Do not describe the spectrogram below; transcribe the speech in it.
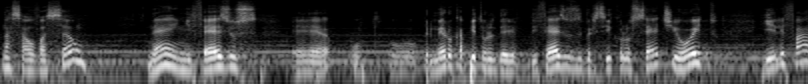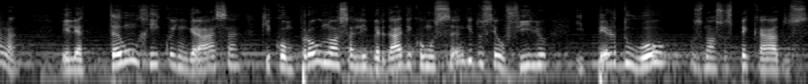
na salvação, né? Em Efésios, é, o, o, primeiro capítulo de, de Efésios, versículos 7 e 8, e ele fala: Ele é tão rico em graça que comprou nossa liberdade com o sangue do seu filho e perdoou os nossos pecados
